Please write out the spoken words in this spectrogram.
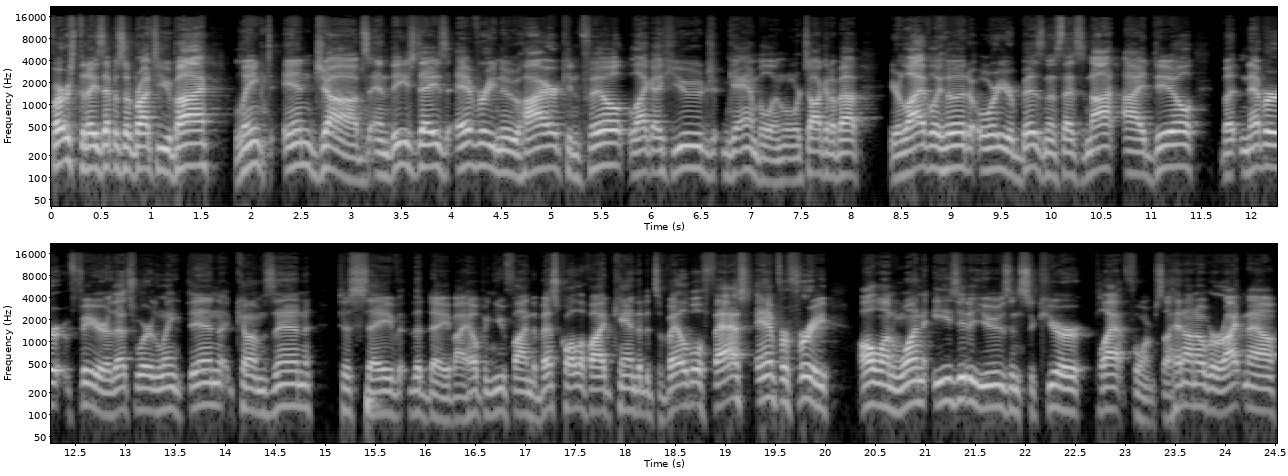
First, today's episode brought to you by LinkedIn Jobs. And these days, every new hire can feel like a huge gamble. And when we're talking about your livelihood or your business, that's not ideal, but never fear. That's where LinkedIn comes in to save the day by helping you find the best qualified candidates available fast and for free all on one easy to use and secure platform. So head on over right now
